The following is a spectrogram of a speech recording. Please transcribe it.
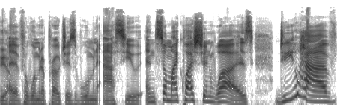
Yeah. If a woman approaches, if a woman asks you. And so my question was, do you have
